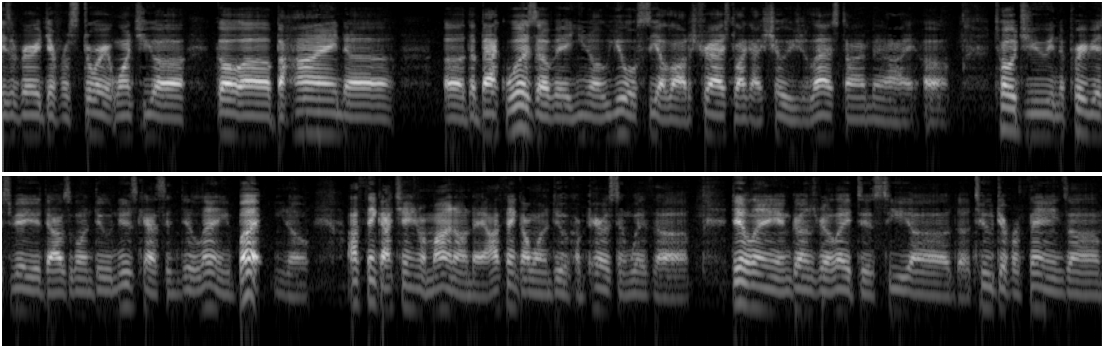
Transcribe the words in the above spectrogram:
is a very different story. Once you uh, go uh, behind uh, uh, the backwoods of it, you know, you will see a lot of trash like I showed you last time and I uh, told you in the previous video that I was going to do a newscast in Deer But, you know, I think I changed my mind on that. I think I want to do a comparison with uh, Deer and Guntersville Lake to see uh, the two different things, um,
